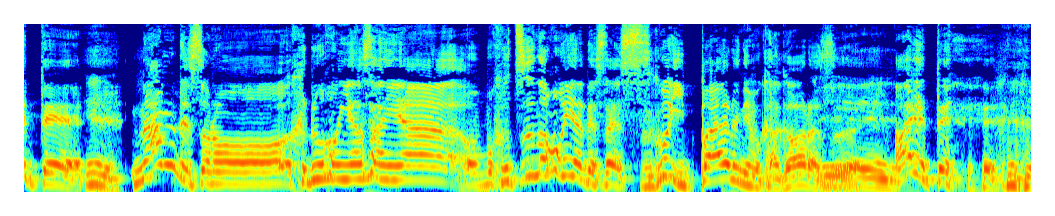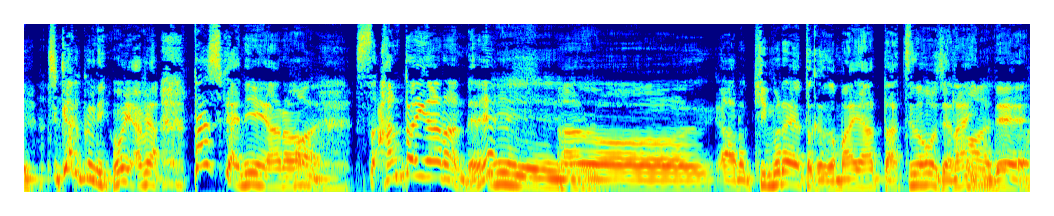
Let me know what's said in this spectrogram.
えてえ、なんでその、古本屋さんや、普通の本屋でさえすごいいっぱいあるにもかかわらず、ええ。あえて、近くに本屋、確かに、あの、はい。反対側なんでね、ええ。あの、あの、木村屋とかが前あったあっちの方じゃないんで、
